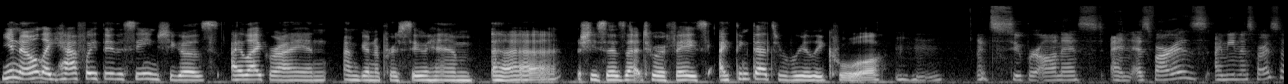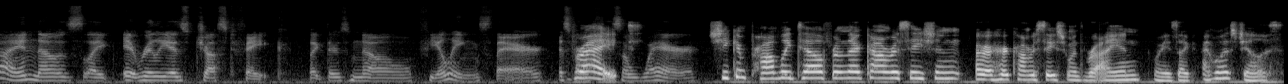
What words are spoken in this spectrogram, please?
you know, like halfway through the scene, she goes, "I like Ryan. I'm gonna pursue him." Uh, she says that to her face. I think that's really cool. hmm It's super honest, and as far as I mean, as far as Diane knows, like it really is just fake. Like there's no feelings there as far as Right. she's aware. She can probably tell from their conversation or her conversation with Ryan, where he's like, "I was jealous.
